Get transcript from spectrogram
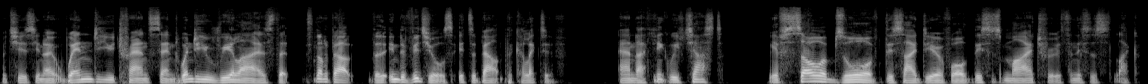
which is, you know, when do you transcend? When do you realize that it's not about the individuals, it's about the collective? And I think we've just, we have so absorbed this idea of, well, this is my truth and this is like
